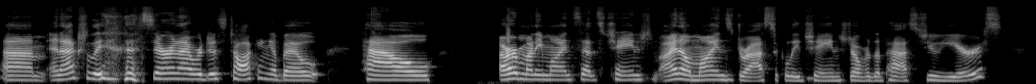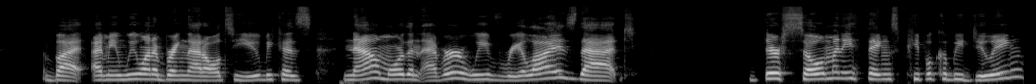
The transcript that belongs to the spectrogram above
Um and actually Sarah and I were just talking about how our money mindset's changed. I know mine's drastically changed over the past few years. But I mean, we want to bring that all to you because now more than ever we've realized that there's so many things people could be doing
